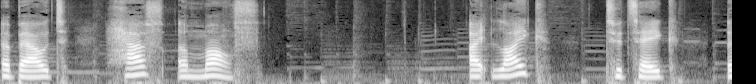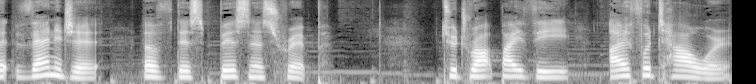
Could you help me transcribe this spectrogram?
About half a month. I'd like to take advantage of this business trip to drop by the Eiffel Tower.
